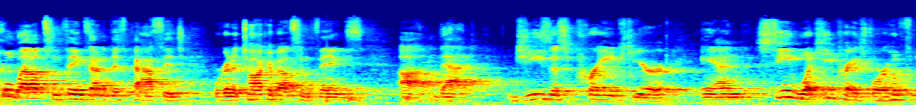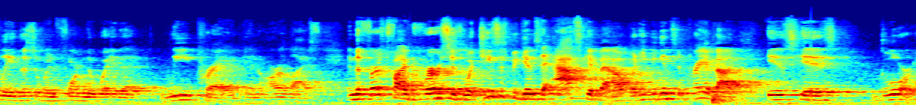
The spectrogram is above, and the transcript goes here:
Pull out some things out of this passage. We're going to talk about some things uh, that Jesus prayed here and seeing what he prays for. Hopefully, this will inform the way that we pray in our lives. In the first five verses, what Jesus begins to ask about, what he begins to pray about, is his glory.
